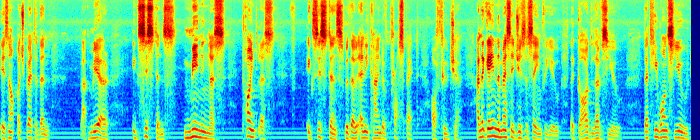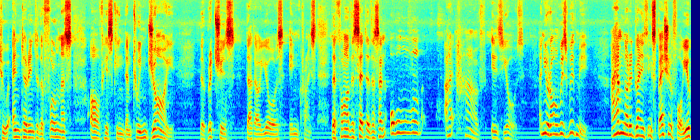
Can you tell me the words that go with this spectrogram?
is not much better than a mere existence, meaningless, pointless existence without any kind of prospect or future. And again, the message is the same for you that God loves you, that He wants you to enter into the fullness of His kingdom, to enjoy the riches that are yours in Christ. The Father said to the Son, All I have is yours, and you're always with me. I haven't got to do anything special for you.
